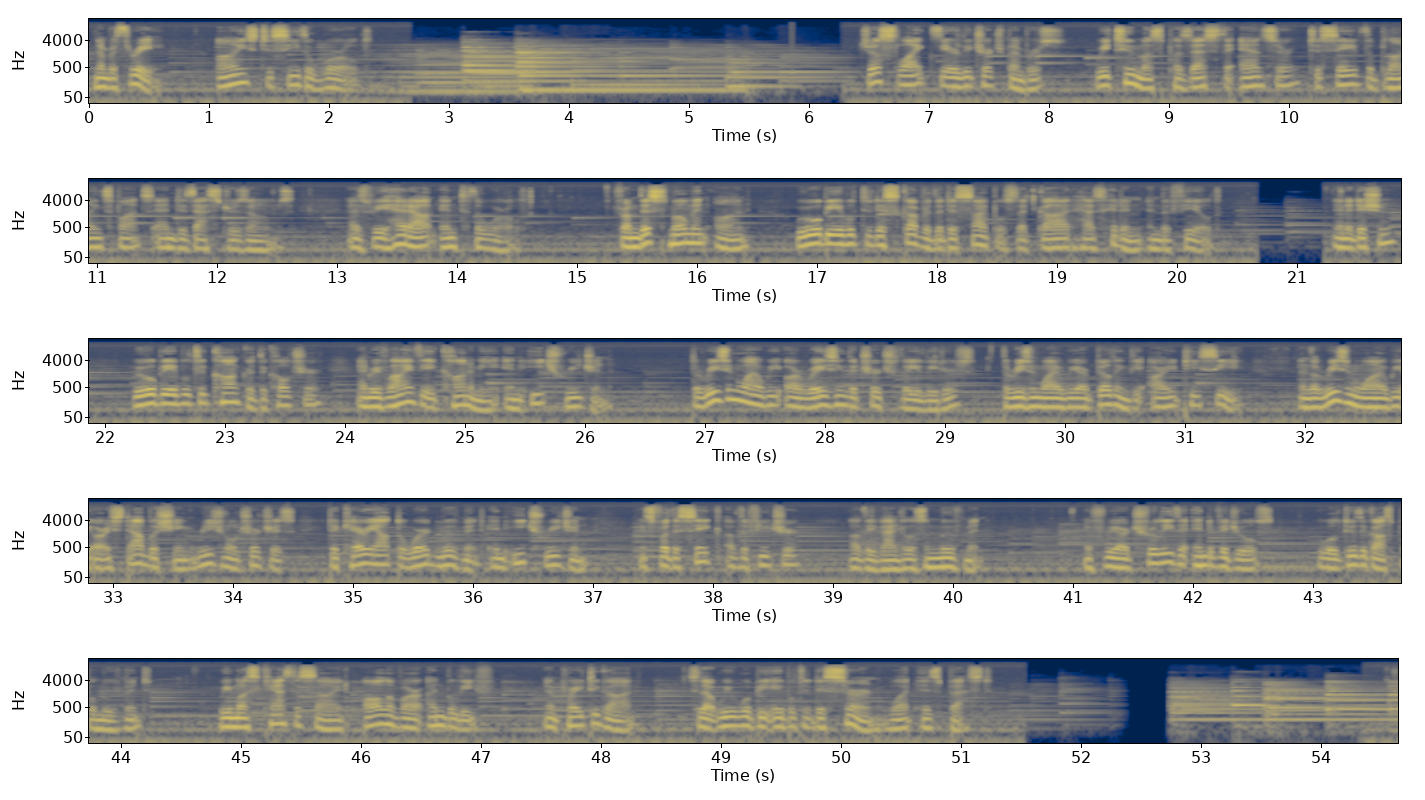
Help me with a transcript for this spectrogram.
Number three, eyes to see the world. Just like the early church members, we too must possess the answer to save the blind spots and disaster zones as we head out into the world. From this moment on, we will be able to discover the disciples that God has hidden in the field. In addition, we will be able to conquer the culture and revive the economy in each region. The reason why we are raising the church lay leaders, the reason why we are building the RUTC, and the reason why we are establishing regional churches to carry out the word movement in each region is for the sake of the future of the evangelism movement. If we are truly the individuals who will do the gospel movement, we must cast aside all of our unbelief and pray to God so that we will be able to discern what is best.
